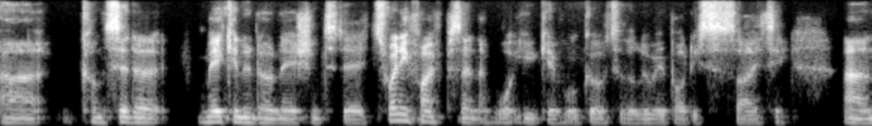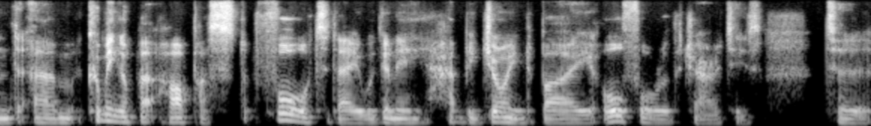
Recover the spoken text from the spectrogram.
uh, consider making a donation today. 25% of what you give will go to the Lewy Body Society. And um, coming up at half past four today, we're going to be joined by all four of the charities to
